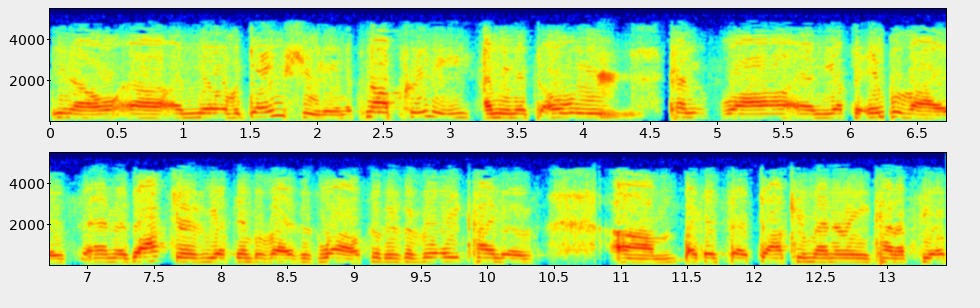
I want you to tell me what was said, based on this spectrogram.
you know, uh, the middle of a gang shooting. It's not pretty. I mean, it's always mm. kind of raw, and you have to improvise. And as actors, we have to improvise as well. So there's a very kind of, um, like I said, documentary kind of feel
